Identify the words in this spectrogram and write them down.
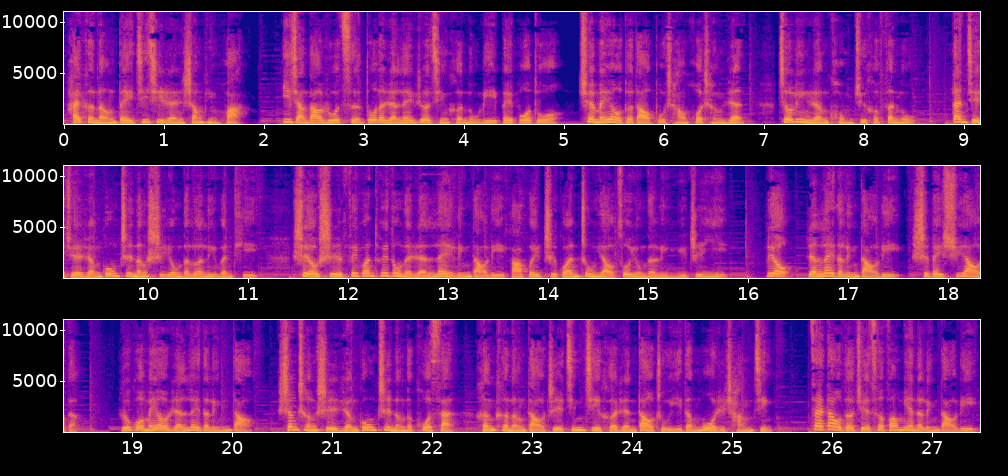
还可能被机器人商品化。一想到如此多的人类热情和努力被剥夺，却没有得到补偿或承认，就令人恐惧和愤怒。但解决人工智能使用的伦理问题，是由是非观推动的人类领导力发挥至关重要作用的领域之一。六，人类的领导力是被需要的。如果没有人类的领导，生成式人工智能的扩散很可能导致经济和人道主义的末日场景。在道德决策方面的领导力、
